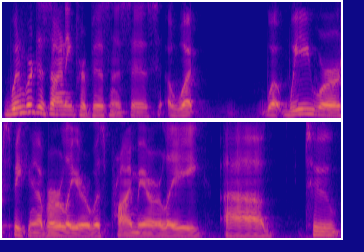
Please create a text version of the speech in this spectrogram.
When we're designing for businesses, uh, what what we were speaking of earlier was primarily uh, two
